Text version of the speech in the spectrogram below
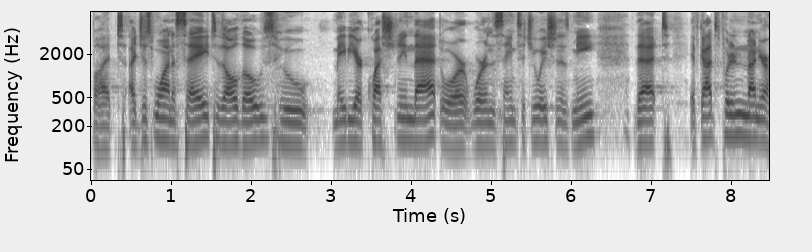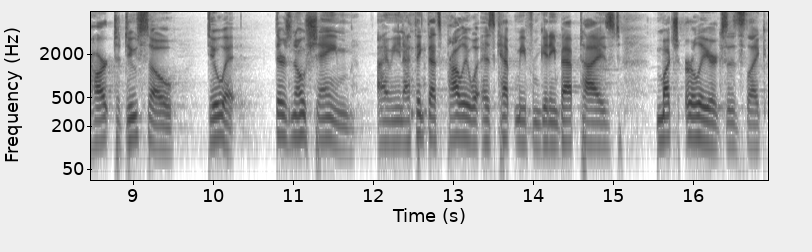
But I just want to say to all those who maybe are questioning that or were in the same situation as me that if God's putting it on your heart to do so, do it. There's no shame. I mean, I think that's probably what has kept me from getting baptized much earlier because it's like,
